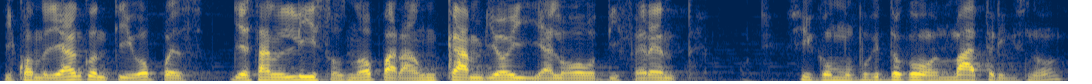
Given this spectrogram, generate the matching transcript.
Y cuando llegan contigo, pues ya están listos, ¿no? Para un cambio y algo diferente. Sí, como un poquito como en Matrix, ¿no?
